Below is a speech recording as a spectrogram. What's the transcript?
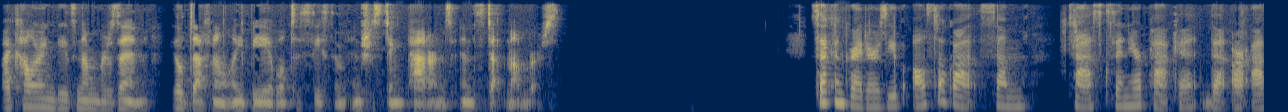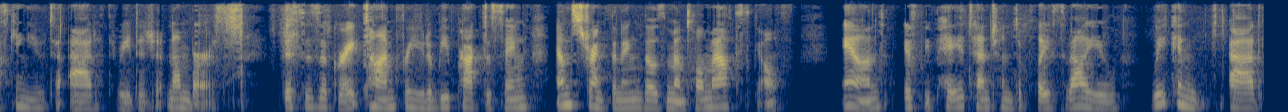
By coloring these numbers in, you'll definitely be able to see some interesting patterns in step numbers. Second graders, you've also got some tasks in your packet that are asking you to add three-digit numbers. This is a great time for you to be practicing and strengthening those mental math skills. And if we pay attention to place value, we can add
